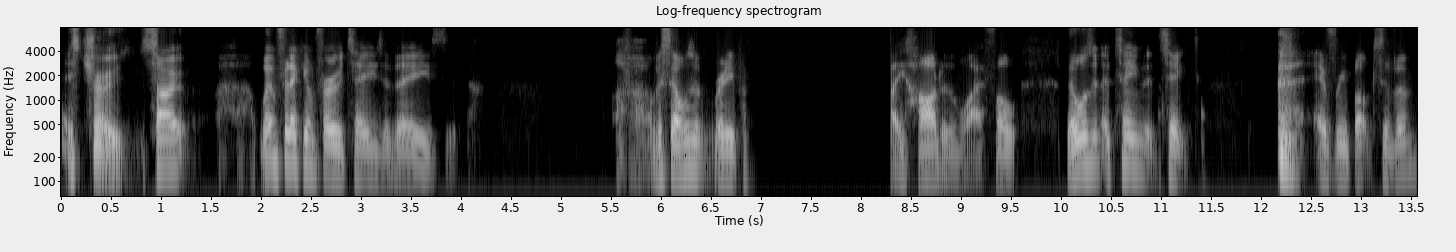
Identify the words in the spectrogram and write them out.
It's true. So when flicking through teams of these, obviously I wasn't really prepared harder than what I thought. There wasn't a team that ticked every box of them,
